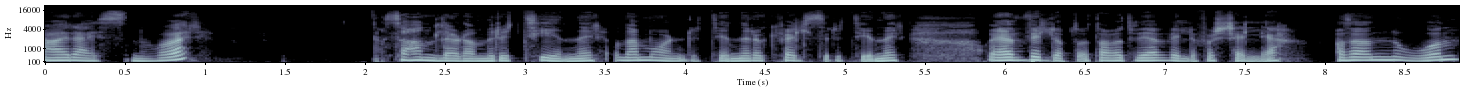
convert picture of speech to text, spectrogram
av reisen vår, så handler det om rutiner. Og det er morgenrutiner og kveldsrutiner. Og jeg er veldig opptatt av at vi er veldig forskjellige. Altså, noen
